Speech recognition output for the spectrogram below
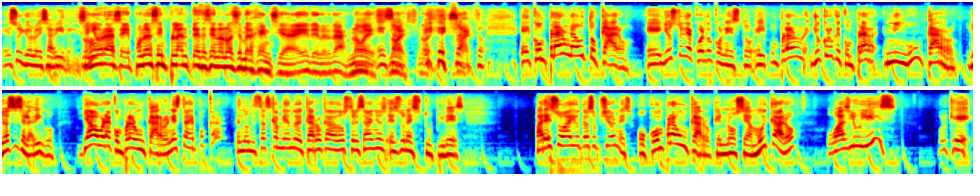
Eso yo lo he sabido. ¿no? Señoras, eh, ponerse implantes de cena no es emergencia, eh, de verdad, no Eh, es, no es, no es. no es. Exacto. Comprar un auto caro. Yo estoy de acuerdo con esto. El comprar un- yo creo que comprar ningún carro, yo así se la digo. Ya ahora comprar un carro en esta época, en donde estás cambiando de carro cada dos, tres años, es una estupidez. Para eso hay otras opciones. O compra un carro que no sea muy caro, o hazle un lease. Porque,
